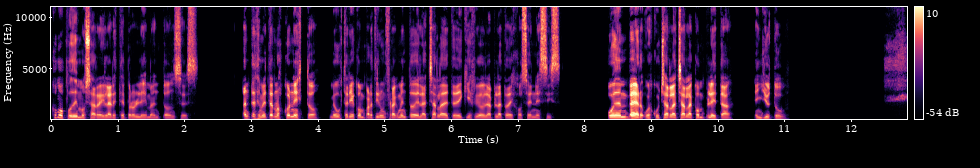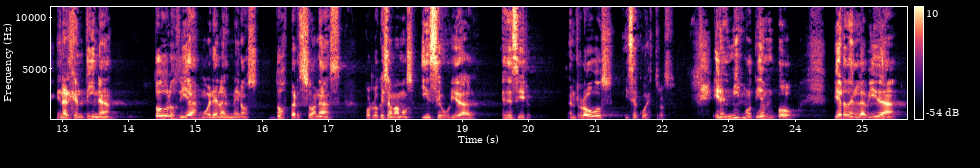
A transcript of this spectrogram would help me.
¿Cómo podemos arreglar este problema entonces? Antes de meternos con esto, me gustaría compartir un fragmento de la charla de TDX Río de la Plata de José Nesis. Pueden ver o escuchar la charla completa en YouTube. En Argentina, todos los días mueren al menos dos personas por lo que llamamos inseguridad, es decir, en robos y secuestros. En el mismo tiempo, pierden la vida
